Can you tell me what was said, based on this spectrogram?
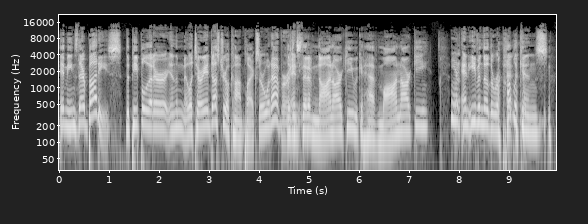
It means they're buddies, the people that are in the military industrial complex or whatever. like and, instead of monarchy, we could have monarchy. Yeah. and even though the Republicans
